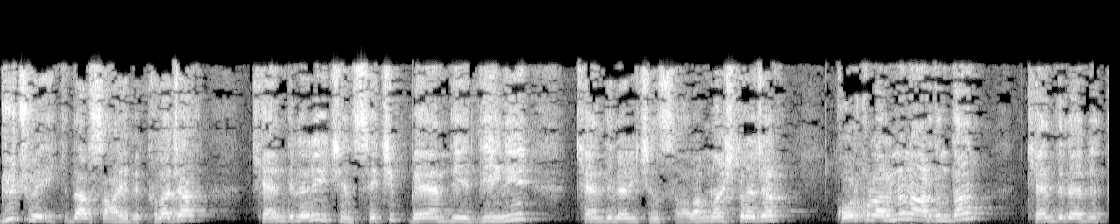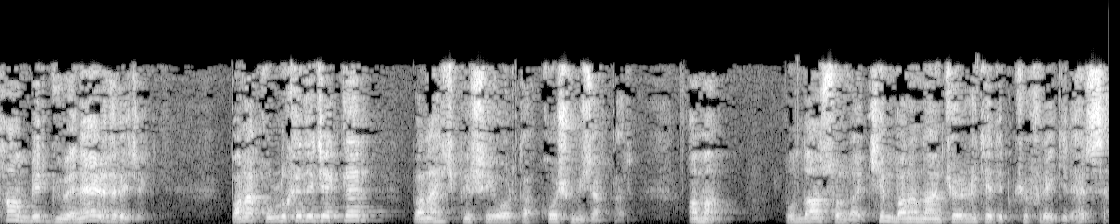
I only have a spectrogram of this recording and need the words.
güç ve iktidar sahibi kılacak, kendileri için seçip beğendiği dini kendileri için sağlamlaştıracak, korkularının ardından kendilerini tam bir güvene erdirecek. Bana kulluk edecekler, bana hiçbir şeyi ortak koşmayacaklar. Ama bundan sonra kim bana nankörlük edip küfre girerse,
